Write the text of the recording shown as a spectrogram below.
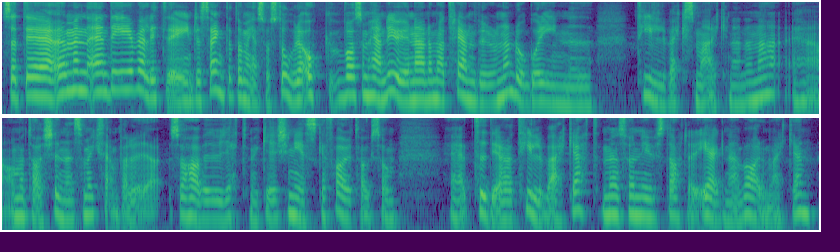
Så att det, men eh, det är väldigt intressant att de är så stora. Och vad som händer är ju när de här trendbyråerna då går in i tillväxtmarknaderna, eh, om man tar Kina som exempel, så har vi ju jättemycket kinesiska företag som eh, tidigare har tillverkat men som nu startar egna varumärken.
